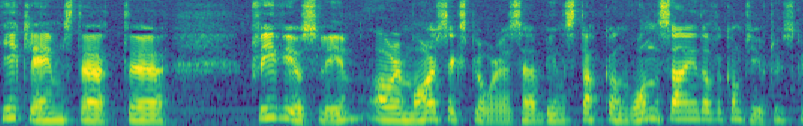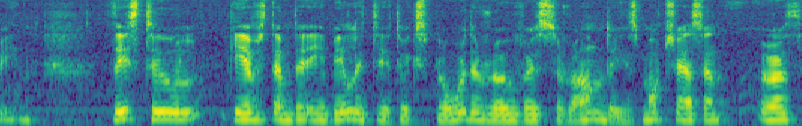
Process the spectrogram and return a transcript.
He claims that uh, previously our Mars explorers have been stuck on one side of a computer screen. This tool gives them the ability to explore the rover's surroundings much as an Earth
